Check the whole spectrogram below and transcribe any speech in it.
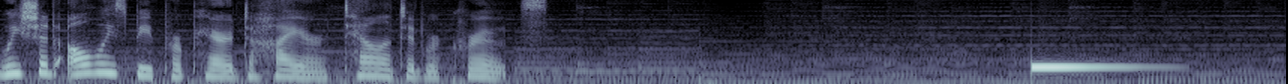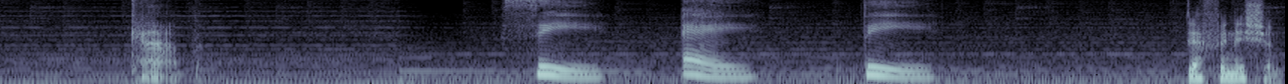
We should always be prepared to hire talented recruits. Cab C A B Definition.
